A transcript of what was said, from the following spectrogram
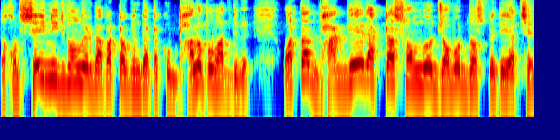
তখন সেই নিজভঙ্গের ব্যাপারটাও কিন্তু একটা খুব ভালো প্রভাব দিবে। অর্থাৎ ভাগ্যের একটা সঙ্গ জবরদস্ত পেতে যাচ্ছে।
